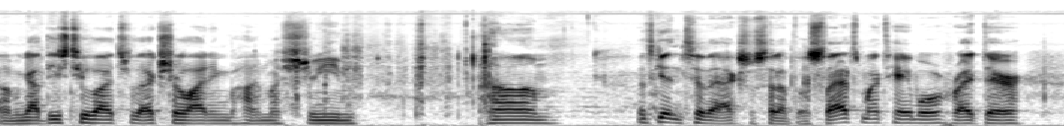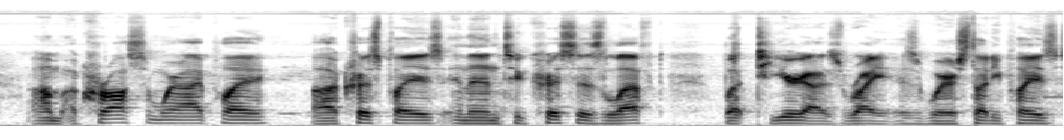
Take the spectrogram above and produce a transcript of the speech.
Um, got these two lights for the extra lighting behind my stream. Um, let's get into the actual setup though. So that's my table right there. Um, across from where I play, uh, Chris plays, and then to Chris's left, but to your guys' right is where Study plays,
